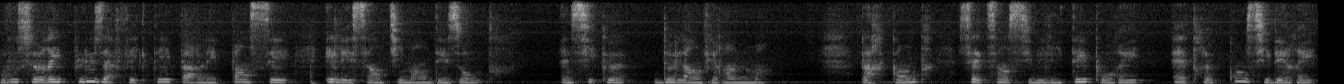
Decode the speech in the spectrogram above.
Vous serez plus affecté par les pensées et les sentiments des autres, ainsi que de l'environnement. Par contre, cette sensibilité pourrait être considérée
